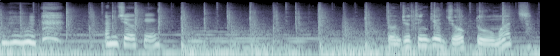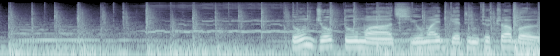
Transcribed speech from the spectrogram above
I'm joking. Don't you think you joke too much? Don't joke too much. You might get into trouble.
